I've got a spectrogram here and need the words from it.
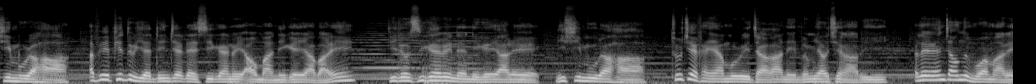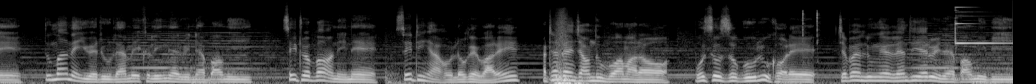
ရှိမူရာဟာအဖေဖြစ်သူရဲ့တင်းကျပ်တဲ့စီကံတွေအောက်မှာနေခဲ့ရပါတယ်။ဒီလိုစီကံတွေနဲ့နေခဲ့ရတဲ့ညရှိမူရာဟာထုတ်ချက်ခံရမှုတွေကြားကနေလွန်မြောက်ချင်လာပြီးအလဲတန်းကျောင်းသူဘဝမှာလည်းသူမနဲ့ရွယ်သူလမ်းမေးကလေးငယ်တွေနဲ့ပေါင်းပြီး စိတ်ထွက်ပေါက်အနေနဲ့စိတ်တင်ရကိုလုပ်ခဲ့ပါတယ်။အထက်တန်းကျောင်းသူဘဝမှာတော့ဘိုဆိုဆိုဂူလို့ခေါ်တဲ့ဂျပန်လူငယ်လန်တီရဲတွေနဲ့ပေါင်းမိပြီး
